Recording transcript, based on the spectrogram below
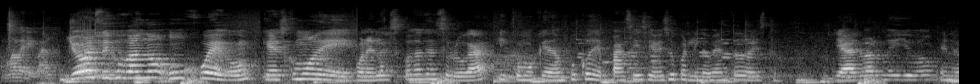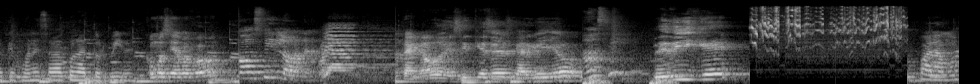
Vamos a averiguarlo. Yo estoy jugando un juego que es como de poner las cosas en su lugar y como que da un poco de paz y se ve súper lindo. Vean todo esto. Ya lo armé yo en lo que Juan estaba con la turbina. ¿Cómo se llama el juego? Cosilona. Te acabo de decir que se descargué yo. Ah, sí. Te dije. ¿Cuál amor?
